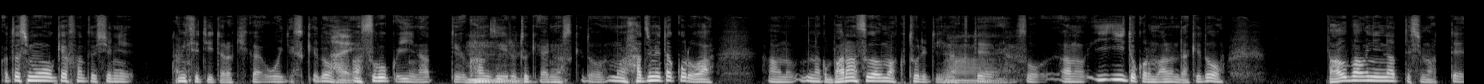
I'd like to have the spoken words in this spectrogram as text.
私もお客さんと一緒に見せていただく機会多いですけど、はい、あすごくいいなっていう感じる時ありますけど、まあ、始めた頃は、あの、なんかバランスがうまく取れていなくて、そう、あのい、いいところもあるんだけど、バウバウになってしまって、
